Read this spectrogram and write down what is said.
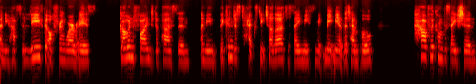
and you have to leave the offering where it is, go and find the person. I mean, they can just text each other to say, meet meet me at the temple, have the conversation,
